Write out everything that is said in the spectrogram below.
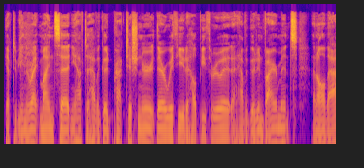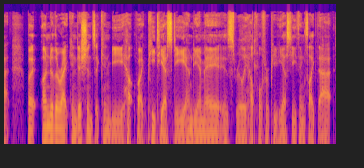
you have to be in the right mindset and you have to have a good practitioner there with you to help you through it and have a good environment and all that but under the right conditions it can be help like PTSD MDMA is really helpful for PTSD things like that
